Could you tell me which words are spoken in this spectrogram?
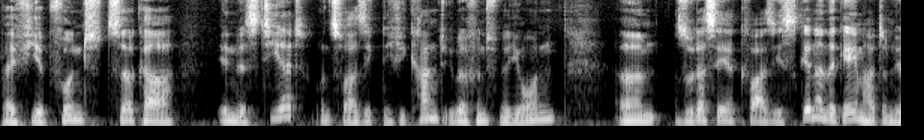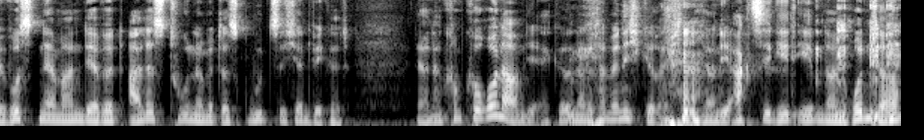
bei 4 Pfund circa investiert und zwar signifikant, über 5 Millionen, ähm, sodass er quasi Skin in the Game hat. Und wir wussten, der Mann, der wird alles tun, damit das gut sich entwickelt. Ja, dann kommt Corona um die Ecke und damit haben wir nicht gerechnet. Ja, und die Aktie geht eben dann runter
